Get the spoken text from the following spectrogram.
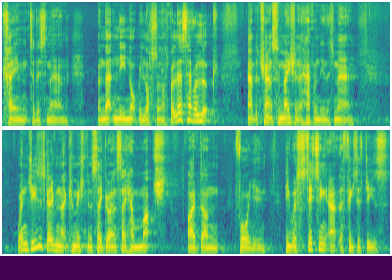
came to this man, and that need not be lost on us. But let's have a look at the transformation that happened in this man. When Jesus gave him that commission to say, Go and say how much I've done for you. He was sitting at the feet of Jesus.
